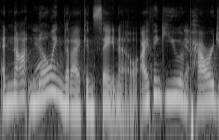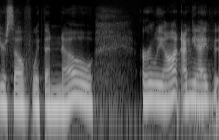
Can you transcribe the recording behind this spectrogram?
and not knowing that I can say no. I think you empowered yourself with a no early on. I mean, I,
